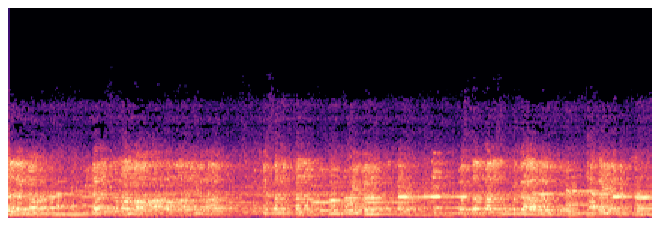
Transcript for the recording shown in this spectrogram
talaga, anak. Bilang isang ama, kakamahin lahat. Huwag kasakit ka ng buhay ka ng tataya. Basta para sa pag-aaral ko, kakayanin ko.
